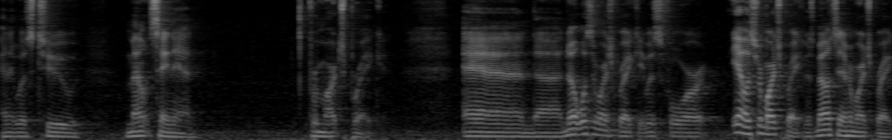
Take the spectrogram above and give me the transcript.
and it was to Mount St. Anne for March break. And uh, no, it wasn't March break. It was for yeah, it was for March break. It was Mount St. Anne for March break.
